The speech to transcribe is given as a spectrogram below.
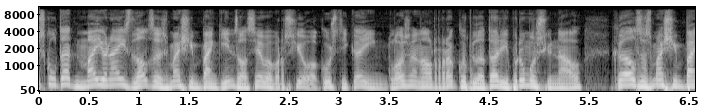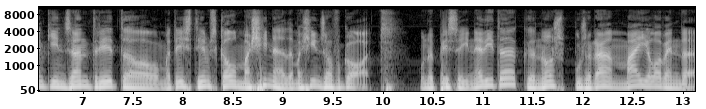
escoltat My on Ice dels Smashing Pumpkins, la seva versió acústica, inclosa en el recopilatori promocional que els Smashing Pumpkins han tret al mateix temps que el Machina, de Machines of God, una peça inèdita que no es posarà mai a la venda.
